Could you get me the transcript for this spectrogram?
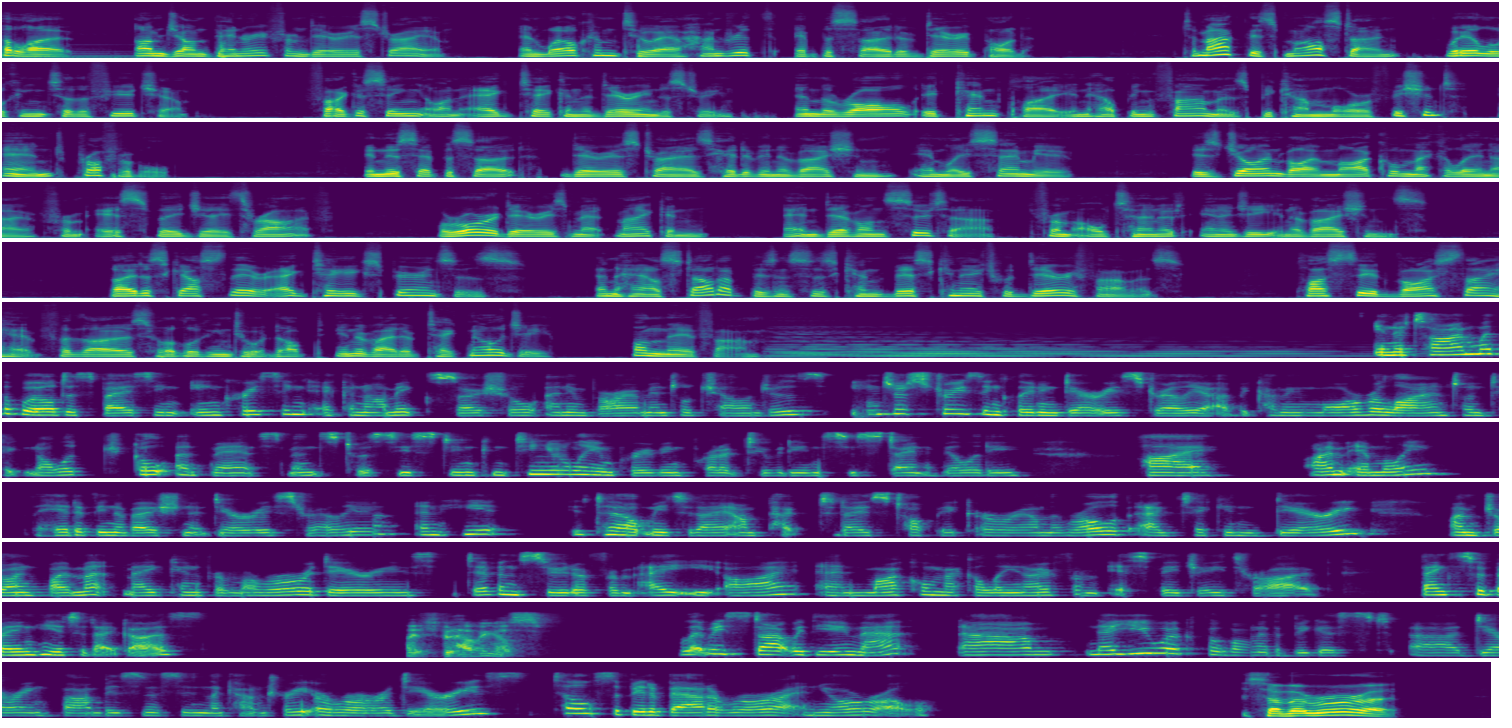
Hello, I'm John Penry from Dairy Australia, and welcome to our 100th episode of Dairy Pod. To mark this milestone, we're looking to the future, focusing on ag tech in the dairy industry and the role it can play in helping farmers become more efficient and profitable. In this episode, Dairy Australia's Head of Innovation, Emily Samyue, is joined by Michael Macolino from SVG Thrive, Aurora Dairy's Matt Makin, and Devon Soutar from Alternate Energy Innovations. They discuss their agtech experiences and how startup businesses can best connect with dairy farmers, plus the advice they have for those who are looking to adopt innovative technology on their farm. In a time where the world is facing increasing economic, social, and environmental challenges, industries including Dairy Australia are becoming more reliant on technological advancements to assist in continually improving productivity and sustainability. Hi, I'm Emily, the Head of Innovation at Dairy Australia, and here to help me today unpack today's topic around the role of agtech in dairy. I'm joined by Matt Makin from Aurora Dairies, Devon Soutar from AEI, and Michael Macolino from SVG Thrive. Thanks for being here today, guys. Thanks for having us. Let me start with you, Matt. Um, now, you work for one of the biggest uh, dairying farm businesses in the country, Aurora Dairies. Tell us a bit about Aurora and your role. So, Aurora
